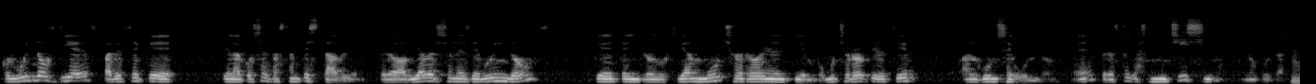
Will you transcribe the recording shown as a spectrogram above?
Con Windows 10 parece que que la cosa es bastante estable, pero había versiones de Windows que te introducían mucho error en el tiempo. Mucho error quiero decir algún segundo, ¿eh? pero esto ya es muchísimo en ocultación.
